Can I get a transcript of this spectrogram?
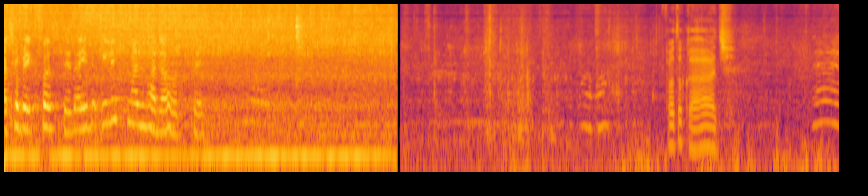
আজকে ব্রেকফাস্টে তাই ইলিশ মাছ ভাজা হচ্ছে। কত কাজ? হ্যাঁ,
